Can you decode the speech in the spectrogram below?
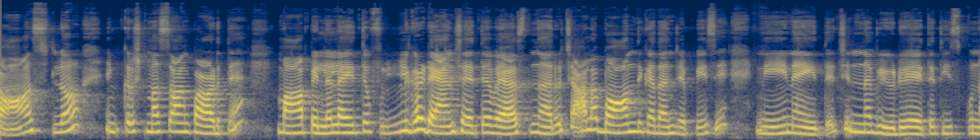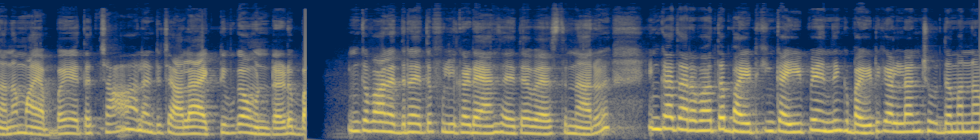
లాస్ట్లో క్రిస్మస్ సాంగ్ పాడితే మా పిల్లలు అయితే ఫుల్గా డ్యాన్స్ అయితే వేస్తున్నారు. చాలా బాగుంది కదా అని చెప్పేసి నేనైతే చిన్న వీడియో అయితే తీసుకున్నాను. మా అబ్బాయి అయితే చాలా అంటే చాలా యాక్టివ్గా ఉంటాడు. ఇంకా వాళ్ళిద్దరు అయితే ఫుల్గా డ్యాన్స్ అయితే వేస్తున్నారు. ఇంకా తర్వాత బయటికి ఇంకా అయిపోయింది. ఇంక బయటికి వెళ్ళడానికి చూద్దామన్నా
